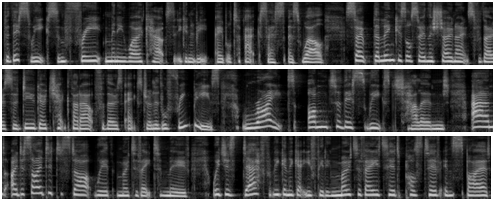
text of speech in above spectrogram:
for this week, some free mini workouts that you're going to be able to access as well. So the link is also in the show notes for those. So do go check that out for those extra little freebies. Right, on to this week's challenge. And I decided to start with Motivate to Move, which is definitely going to get you feeling motivated, positive, inspired,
